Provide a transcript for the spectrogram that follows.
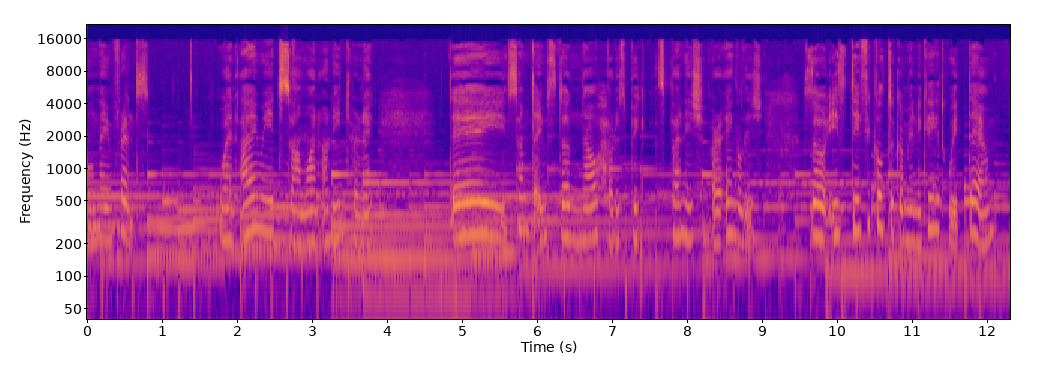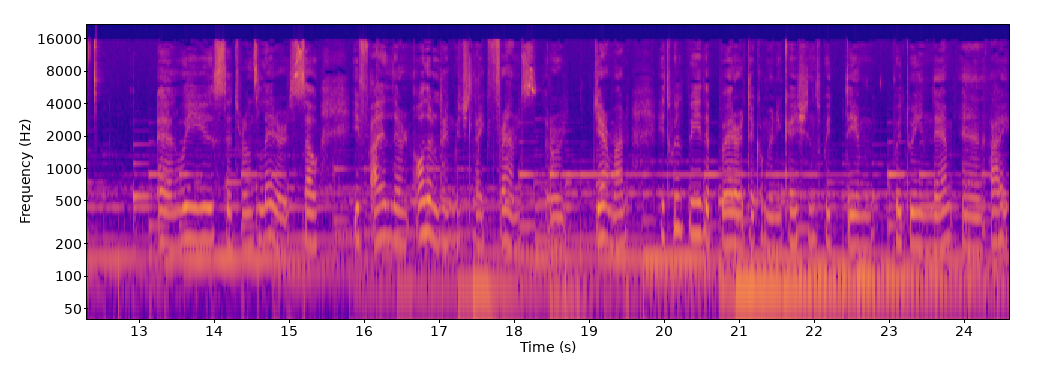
online friends. When I meet someone on internet, they sometimes don't know how to speak Spanish or English, so it's difficult to communicate with them and we use the translators. So if I learn other language like French or German, it will be the better the communications with them between them and I.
